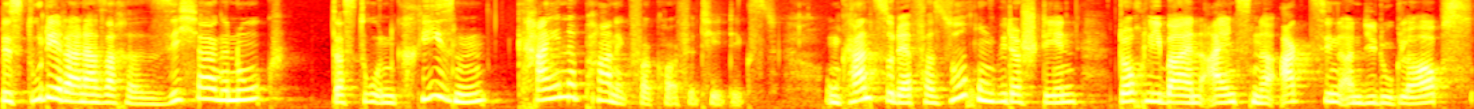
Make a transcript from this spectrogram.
Bist du dir deiner Sache sicher genug, dass du in Krisen keine Panikverkäufe tätigst? Und kannst du der Versuchung widerstehen, doch lieber in einzelne Aktien, an die du glaubst,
